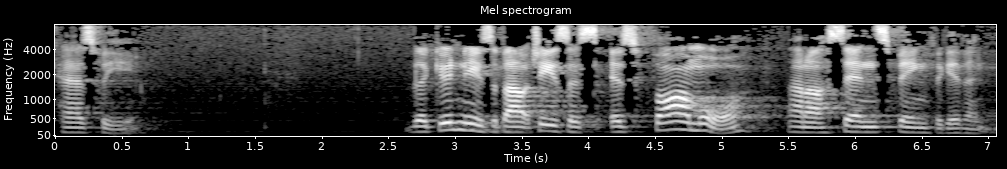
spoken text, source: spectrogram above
cares for you. The good news about Jesus is far more than our sins being forgiven,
